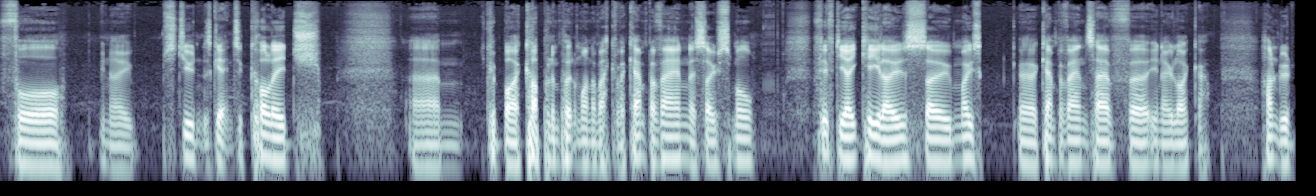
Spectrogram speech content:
for you know students getting to college. Um, you could buy a couple and put them on the back of a camper van. They're so small, 58 kilos. So most uh, camper vans have uh, you know like a 100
